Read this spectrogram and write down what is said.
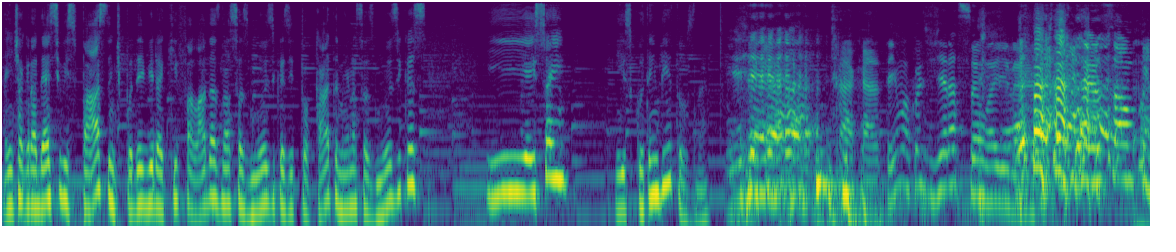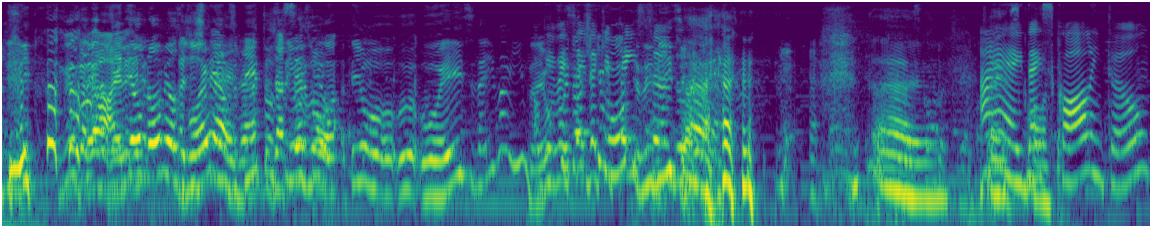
A gente agradece o espaço, a gente poder vir aqui falar das nossas músicas e tocar também nossas músicas. E é isso aí. E escutem Beatles, né? Ah, cara, tem uma coisa de geração aí, né? Pensar um pouquinho. Viu, galera? Ó, ele- deu nome aos A gente boi, tem né? os Já- Beatles, já tem, os, tem o, o, o Ace, daí vai indo. Alguém eu vai sair daqui pensando. início. Ah, É, é, e da escola. então.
